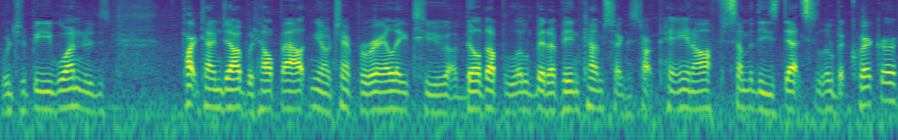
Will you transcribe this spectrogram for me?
which would be one part-time job would help out, you know, temporarily to uh, build up a little bit of income so I can start paying off some of these debts a little bit quicker.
